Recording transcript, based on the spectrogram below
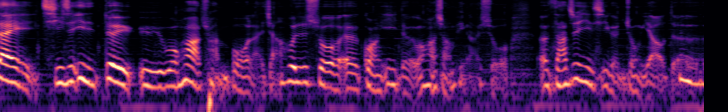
在其实一直对于文化传播来讲，或者是说呃广义的文化商品来说，呃杂志亦是一个很重要的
